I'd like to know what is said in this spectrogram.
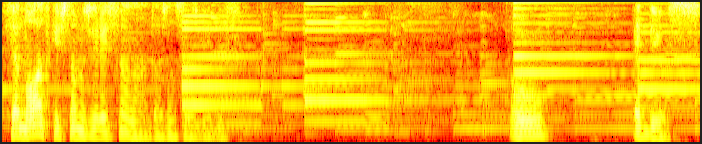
se é nós que estamos direcionando as nossas vidas. Ou é Deus.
